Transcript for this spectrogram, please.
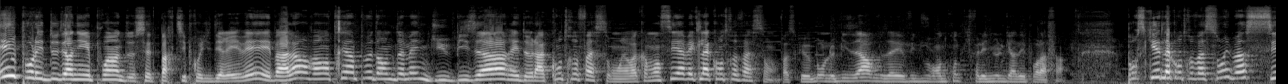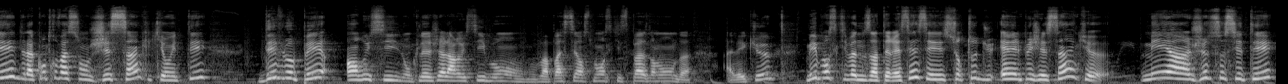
Et pour les deux derniers points de cette partie produits dérivés, et eh bah ben là on va entrer un peu dans le domaine du bizarre et de la contrefaçon. Et on va commencer avec la contrefaçon, parce que bon le bizarre vous avez vite vous rendre compte qu'il fallait mieux le garder pour la fin. Pour ce qui est de la contrefaçon, et eh ben c'est de la contrefaçon G5 qui ont été développées en Russie. Donc déjà la Russie, bon on va passer en ce moment ce qui se passe dans le monde avec eux. Mais pour ce qui va nous intéresser, c'est surtout du MLP G5, mais un jeu de société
